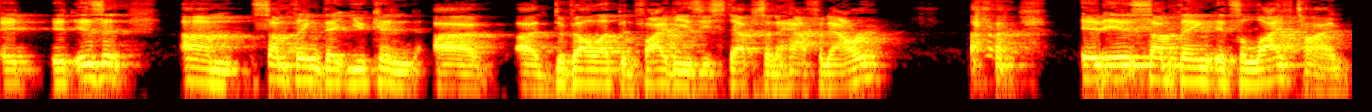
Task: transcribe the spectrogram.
It it isn't um, something that you can uh, uh, develop in five easy steps in a half an hour. It is something it's a lifetime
